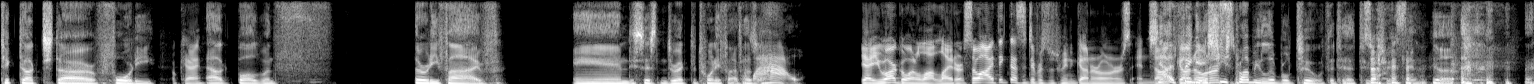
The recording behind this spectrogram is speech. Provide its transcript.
TikTok star 40, Okay. Alec Baldwin th- 35, and assistant director 25. How's that? Wow. Yeah, you are going a lot lighter. So I think that's the difference between gun owners and See, not I gun owners. she's probably liberal too with the tattoo. So- yeah.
